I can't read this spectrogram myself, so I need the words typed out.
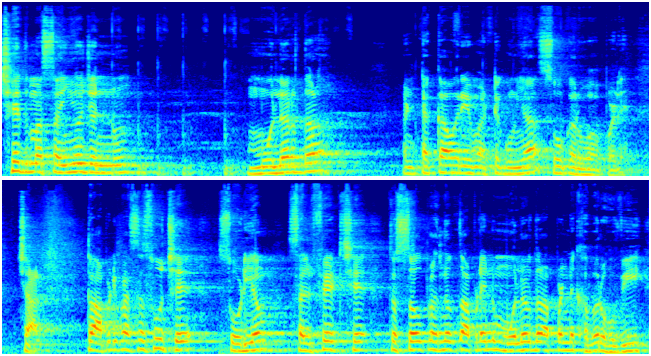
છેદમાં સંયોજનનું મોલર દળ અને ટકાવારી માટે ગુણ્યા સો કરવા પડે. ચાલો, તો આપણી પાસે શું છે? સોડિયમ સલ્ફેટ છે. તો સૌ પ્રથમ તો આપણે એનું મોલર દળ આપણને ખબર હોવી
